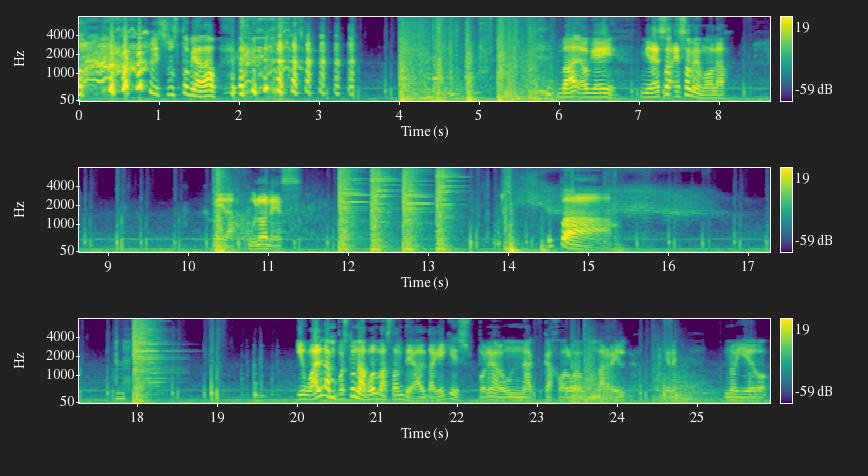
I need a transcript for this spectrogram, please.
¡Qué susto me ha dado! vale, ok Mira, eso, eso me mola Mira, culones ¡Epa! Igual le han puesto una voz bastante alta Que hay que poner alguna caja o algo, algún barril ¿Tiene? No llego.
